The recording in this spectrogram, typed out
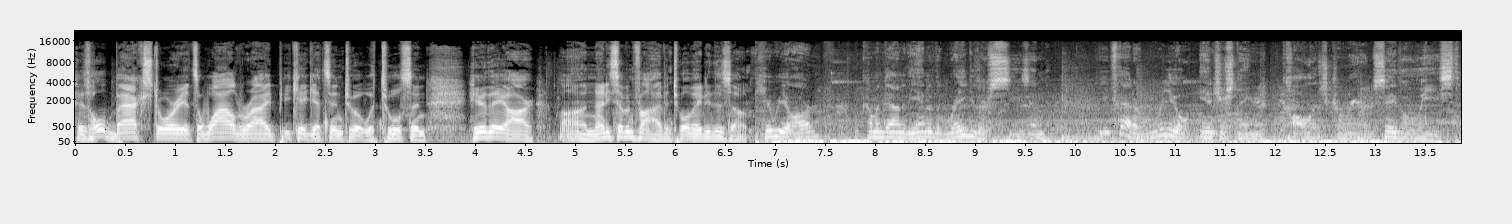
His whole backstory, it's a wild ride. PK gets into it with Toolson. Here they are on 97.5 and 1280 The Zone. Here we are, coming down to the end of the regular season you've had a real interesting college career, to say the least.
